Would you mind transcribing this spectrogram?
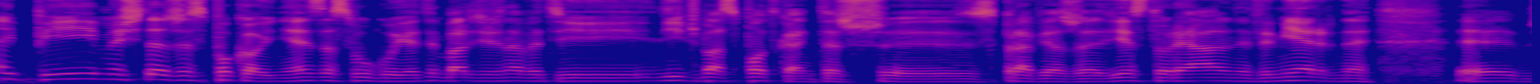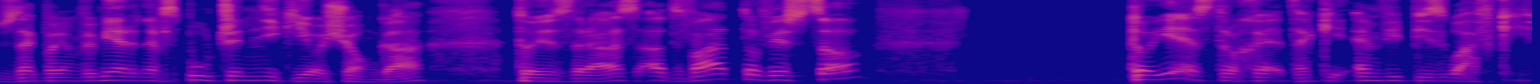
MIP myślę, że spokojnie zasługuje, tym bardziej, że nawet i liczba spotkań też y, sprawia, że jest to realny, wymierny, y, że tak powiem, wymierne współczynniki osiąga. To jest raz. A dwa, to wiesz co? To jest trochę taki MVP z ławki.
